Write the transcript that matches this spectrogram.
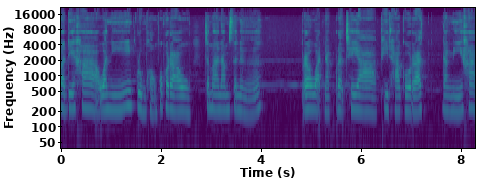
วัสดีค่ะ วันนี้กลุ่มของพวกเราจะมานำเสนอ ประวัตินักปรัชญาพีทาโกรัส ดังนี้ค่ะ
